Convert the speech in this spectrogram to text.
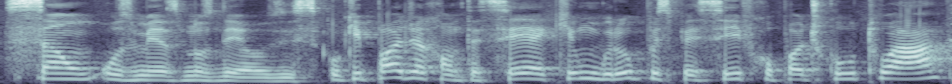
são os mesmos deuses. O que pode acontecer é que um grupo específico pode cultuar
